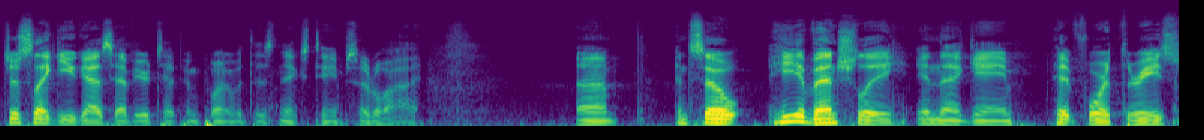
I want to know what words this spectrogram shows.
just like you guys have your tipping point with this Knicks team, so do I. Um, and so he eventually in that game hit four threes,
